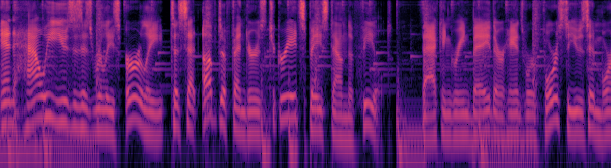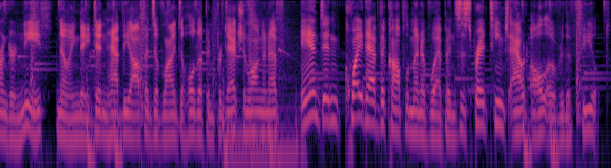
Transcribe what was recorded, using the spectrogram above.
and how he uses his release early to set up defenders to create space down the field. Back in Green Bay, their hands were forced to use him more underneath, knowing they didn't have the offensive line to hold up in protection long enough and didn't quite have the complement of weapons to spread teams out all over the field.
